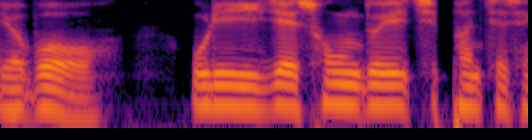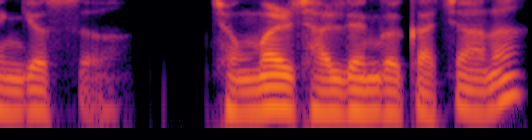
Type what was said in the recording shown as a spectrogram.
여보, 우리 이제 송도에 집 한 채 생겼어. 정말 잘 된 것 같지 않아?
